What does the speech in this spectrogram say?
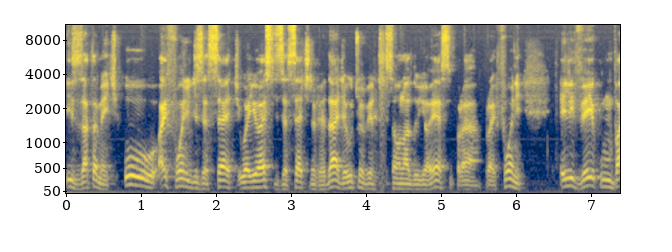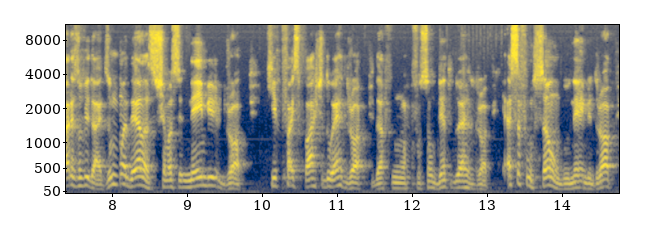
Exatamente. O iPhone 17, o iOS 17, na verdade, a última versão lá do iOS para iPhone, ele veio com várias novidades. Uma delas chama-se Name Drop, que faz parte do AirDrop, da uma função dentro do AirDrop. Essa função do Name Drop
